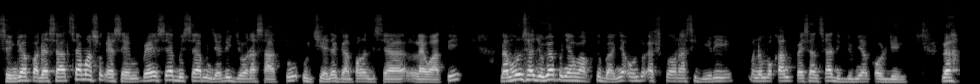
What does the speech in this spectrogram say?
sehingga pada saat saya masuk SMP saya bisa menjadi juara satu, ujiannya gampang bisa lewati. Namun saya juga punya waktu banyak untuk eksplorasi diri, menemukan passion saya di dunia coding. Nah,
